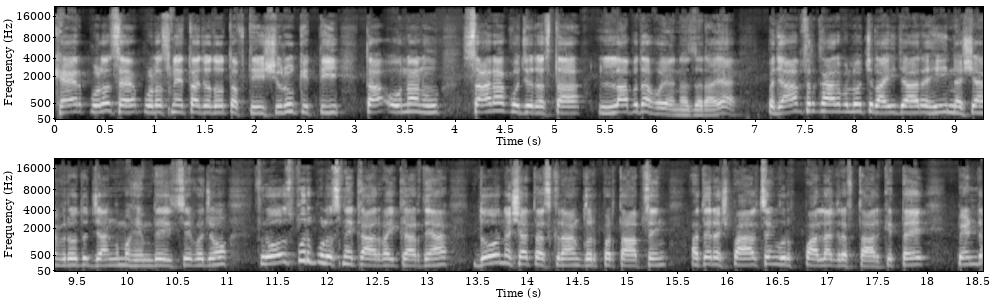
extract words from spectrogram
ਖੈਰ, ਪੁਲਿਸ ਹੈ, ਪੁਲਿਸ ਨੇ ਤਾਂ ਜਦੋਂ ਤਫਤੀਸ਼ ਸ਼ੁਰੂ ਕੀਤੀ ਤਾਂ ਉਹਨਾਂ ਨੂੰ ਸਾਰਾ ਕੁਝ ਰਸਤਾ ਲੱਭਦਾ ਹੋਇਆ ਨਜ਼ਰ ਆਇਆ। ਪੰਜਾਬ ਸਰਕਾਰ ਵੱਲੋਂ ਚਲਾਈ ਜਾ ਰਹੀ ਨਸ਼ਿਆਂ ਵਿਰੁੱਧ ਜੰਗ ਮੁਹਿੰਮ ਦੇ ਹਿੱਸੇ ਵਜੋਂ ਫਿਰੋਜ਼ਪੁਰ ਪੁਲਿਸ ਨੇ ਕਾਰਵਾਈ ਕਰਦਿਆਂ ਦੋ ਨਸ਼ਾ ਤਸਕਰਾਂ ਗੁਰਪ੍ਰਤਾਪ ਸਿੰਘ ਅਤੇ ਰਸ਼ਪਾਲ ਸਿੰਘ ਉਰਫ ਪਾਲਾ ਗ੍ਰਿਫਤਾਰ ਕੀਤੇ। ਪਿੰਡ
